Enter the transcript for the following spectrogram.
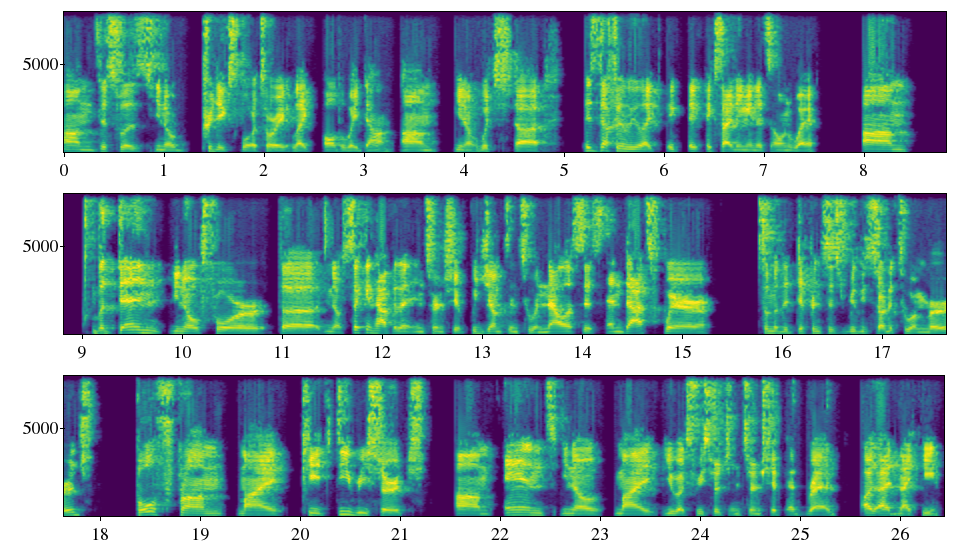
Um, this was, you know, pretty exploratory, like all the way down. Um, you know, which uh, is definitely like I- exciting in its own way. Um, but then, you know, for the you know second half of the internship, we jumped into analysis, and that's where some of the differences really started to emerge both from my PhD research um, and you know my UX research internship at ReD uh, at Nike.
